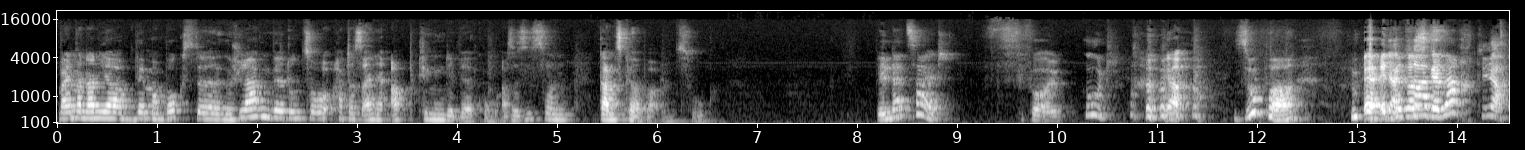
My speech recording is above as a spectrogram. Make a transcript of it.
weil man dann ja, wenn man boxt, äh, geschlagen wird und so, hat das eine abklingende Wirkung. Also es ist so ein Ganzkörperanzug. In der Zeit. Voll gut. Ja, super. Wer hätte Ja, das gedacht? Ja,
